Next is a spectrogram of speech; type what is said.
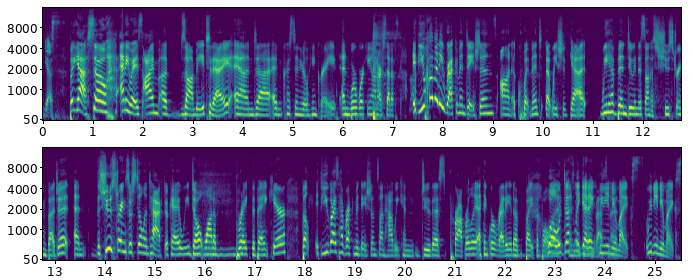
Yes. But yeah, so anyways, I'm a zombie today and uh and Kristen, you're looking great and we're working on our setups. If you have any recommendations on equipment that we should get, we have been doing this on a shoestring budget and the shoestrings are still intact, okay? We don't want to break the bank here, but if you guys have recommendations on how we can do this properly, I think we're ready to bite the bullet. Well, we're definitely getting. We need new mics. We need new mics.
